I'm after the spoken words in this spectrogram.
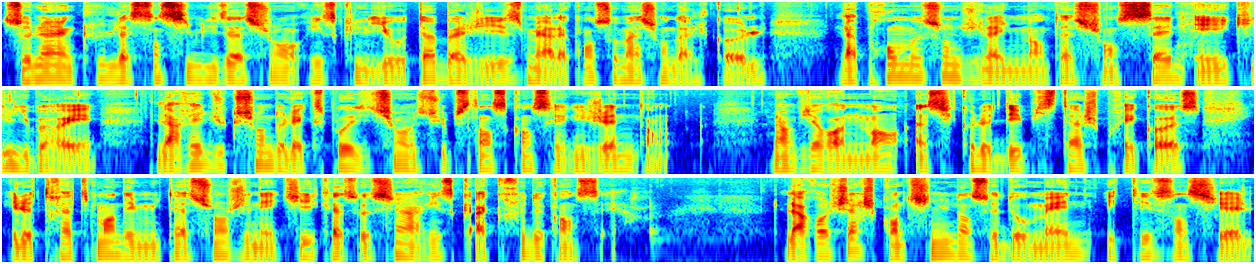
Cela inclut la sensibilisation aux risques liés au tabagisme et à la consommation d'alcool, la promotion d'une alimentation saine et équilibrée, la réduction de l'exposition aux substances cancérigènes dans l'environnement ainsi que le dépistage précoce et le traitement des mutations génétiques associées à un risque accru de cancer. La recherche continue dans ce domaine est essentielle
